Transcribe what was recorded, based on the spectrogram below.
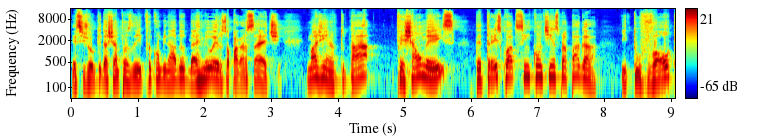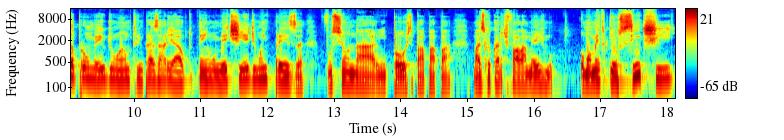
Esse jogo aqui da Champions League foi combinado 10 mil euros, só pagaram 7. Imagina, tu tá fechar um mês, ter 3, 4, 5 continhas para pagar e tu volta para o meio de um âmbito empresarial, que tu tem um métier de uma empresa, funcionário, imposto, papapá. Mas o que eu quero te falar mesmo, o momento que eu senti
